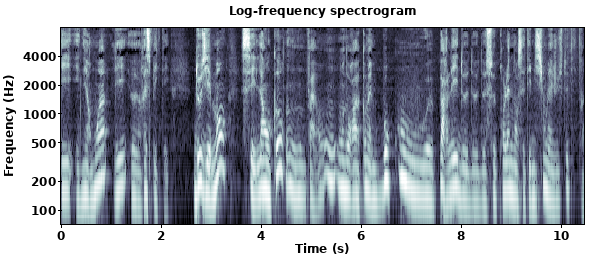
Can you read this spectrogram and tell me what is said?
et, néanmoins les respecter. Deuxièmement, c'est là encore, on, aura quand même beaucoup euh, parlé de, ce problème dans cette émission, mais à juste titre.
